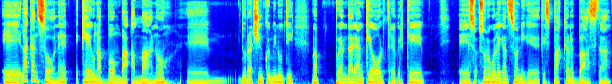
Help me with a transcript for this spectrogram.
E la canzone, che è una bomba a mano, eh, dura 5 minuti, ma puoi andare anche oltre perché eh, so, sono quelle canzoni che, che spaccano e basta.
